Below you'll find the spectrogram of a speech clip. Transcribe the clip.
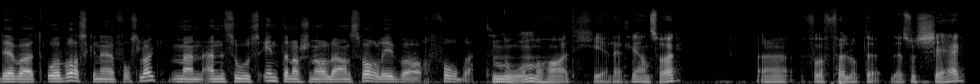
Det var et overraskende forslag, men NSOs internasjonale ansvarlig var forberedt. Noen må ha et helhetlig ansvar uh, for å følge opp det, det som skjer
